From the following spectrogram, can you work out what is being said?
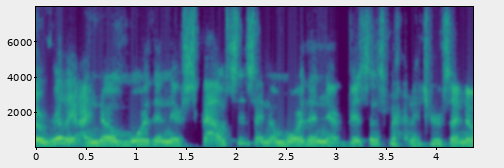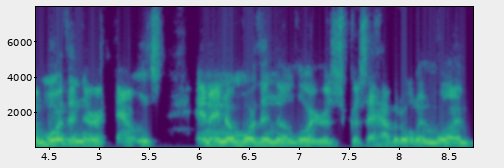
So really, I know more than their spouses. I know more than their business managers. I know more than their accountants, and I know more than their lawyers because I have it all in one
